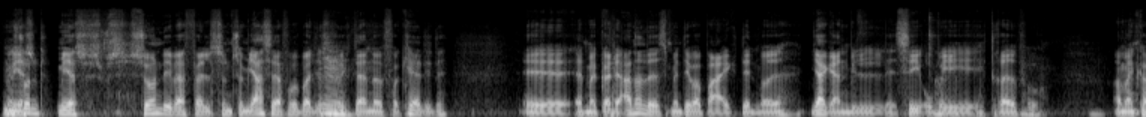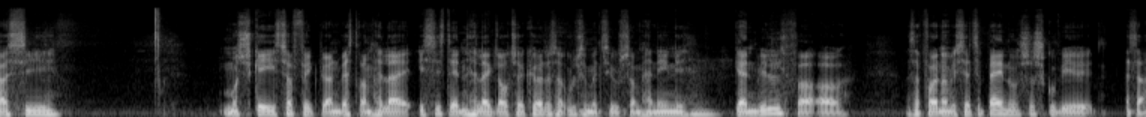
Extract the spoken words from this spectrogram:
Mere mere, sundt. mere sundt i hvert fald, sådan som jeg ser fodbold. Jeg synes Mm. mm. ikke, der er noget forkert i det. Øh, at man gør det anderledes, men det var bare ikke den måde, jeg gerne ville se OB drevet på. Og man kan også sige, måske så fik Bjørn Vestrøm heller i sidste ende heller ikke lov til at køre det så ultimativt, som han egentlig Mm. gerne ville. For, at, altså for når vi ser tilbage nu, så skulle vi, altså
